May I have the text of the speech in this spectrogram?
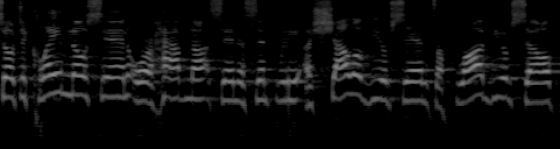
So, to claim no sin or have not sin is simply a shallow view of sin, it's a flawed view of self.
